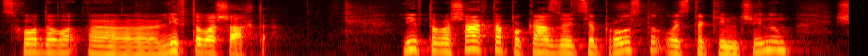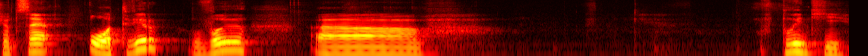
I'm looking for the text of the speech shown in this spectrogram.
сходова, е, ліфтова шахта. Ліфтова шахта показується просто ось таким чином, що це отвір в, е, в плиті.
